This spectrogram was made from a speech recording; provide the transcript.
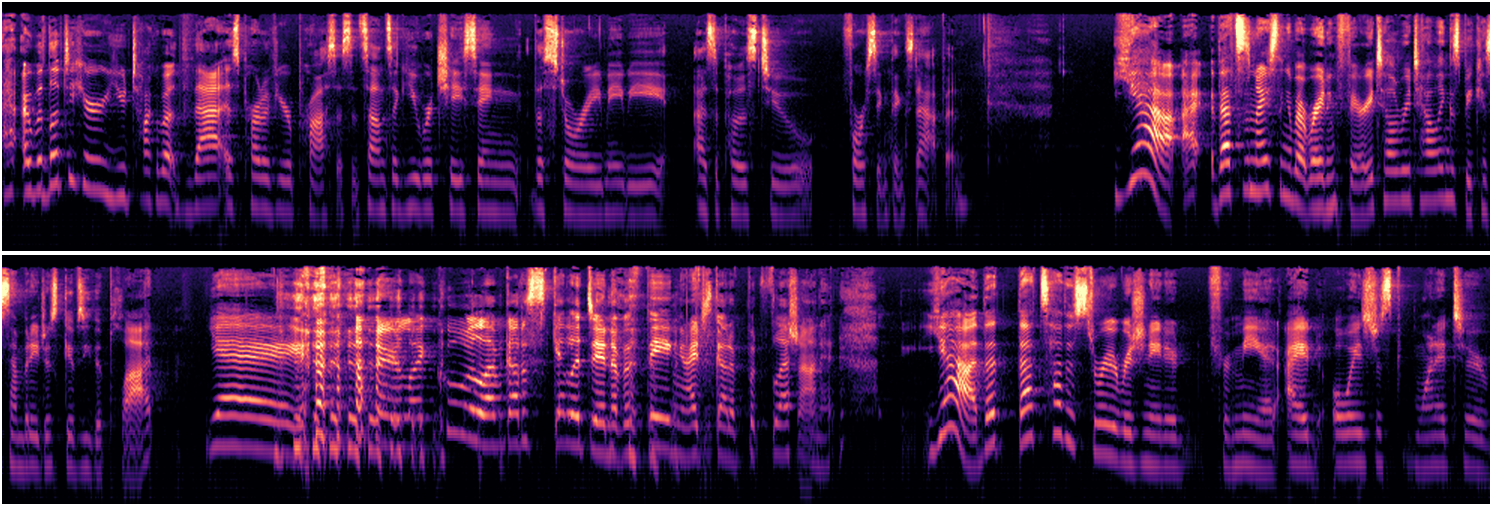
I would love to hear you talk about that as part of your process. It sounds like you were chasing the story, maybe, as opposed to forcing things to happen. Yeah, I, that's the nice thing about writing fairy tale retellings because somebody just gives you the plot. Yay! You're like, cool, I've got a skeleton of a thing. I just got to put flesh on it. Yeah, that that's how the story originated for me. I, I'd always just wanted to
